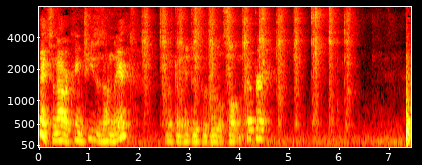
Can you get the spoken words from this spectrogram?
All right, so now our cream cheese is on there. I'm just going to hit this with a little salt and pepper. As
